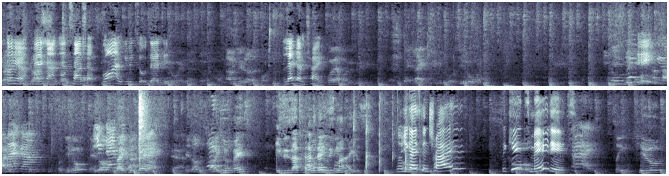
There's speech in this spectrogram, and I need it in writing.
Victoria, Megan, and Sasha, go and give it to Daddy. Let them try. Thank you, Megan. But you know, it's Give all like your face. It's all like your face. It is a Oh, that is nice. No, you guys can try. The kids oh. made it. Thank you.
